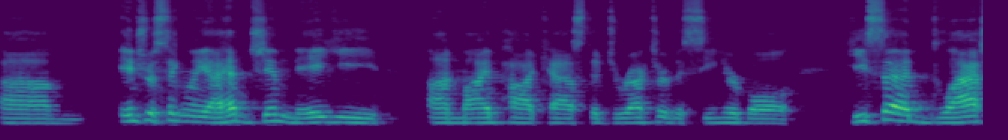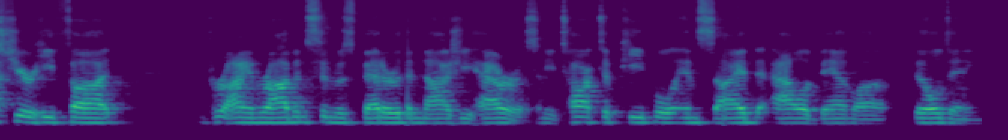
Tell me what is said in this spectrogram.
Um, interestingly, I had Jim Nagy on my podcast, the director of the Senior Bowl. He said last year he thought Brian Robinson was better than Najee Harris, and he talked to people inside the Alabama building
